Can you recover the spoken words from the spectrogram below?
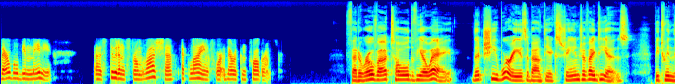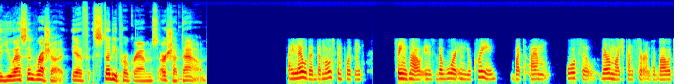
there will be many uh, students from Russia applying for American programs. Fedorova told VOA that she worries about the exchange of ideas between the US and Russia if study programs are shut down. I know that the most important thing now is the war in Ukraine, but I'm also very much concerned about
